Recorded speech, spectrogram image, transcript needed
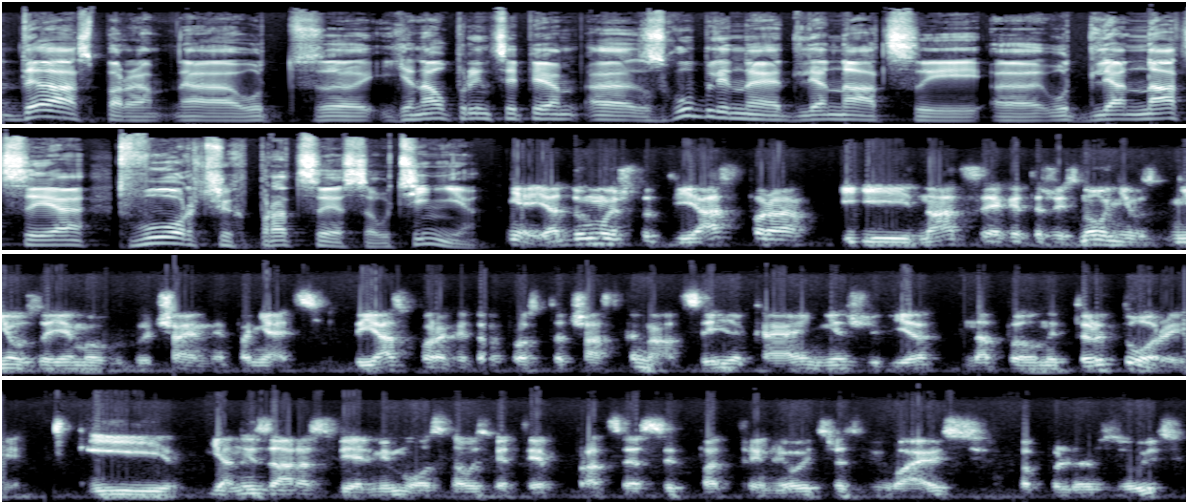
дыаспора вот яна ў прынцыпе згубленая для нацыі вот для нацыя творчых працэсаў ці не? Не я думаю что дыаспора і нацыя гэта ж ізноў не не ўзаемавыключальныя паняцці. Дыаспора гэта просто частка нацыі якая не жыве на пэўнай тэрыторыі і яны зараз вельмі моцна вось гэтыя працэсы падтрымліваюць развіваюць папулярызуюць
